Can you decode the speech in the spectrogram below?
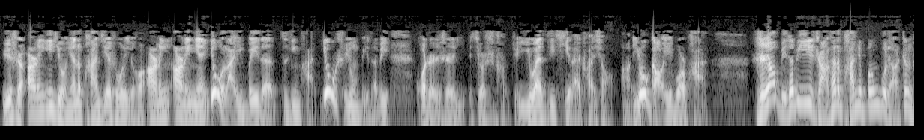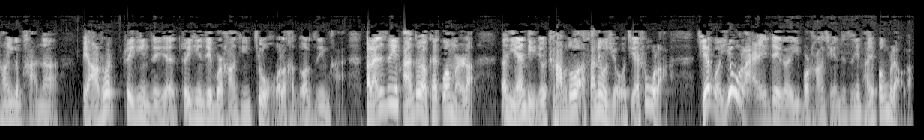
于是二零一九年的盘结束了以后，二零二零年又来一杯的资金盘，又是用比特币或者是就是 USDT 来传销啊，又搞一波盘。只要比特币一涨，它的盘就崩不了。正常一个盘呢，比方说最近这些最近这波行情救活了很多资金盘，本来的资金盘都要该关门了，那年底就差不多三六九结束了，结果又来这个一波行情，这资金盘就崩不了了。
